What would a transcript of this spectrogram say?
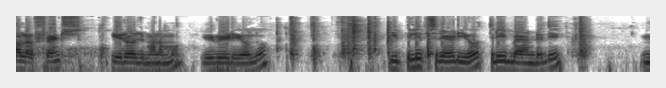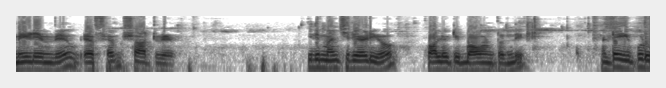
హలో ఫ్రెండ్స్ ఈరోజు మనము ఈ వీడియోలో ఈ ఫిలిప్స్ రేడియో త్రీ బ్యాండ్ ఇది medium wave FM short wave ఇది మంచి రేడియో క్వాలిటీ బాగుంటుంది. అంటే ఇప్పుడు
